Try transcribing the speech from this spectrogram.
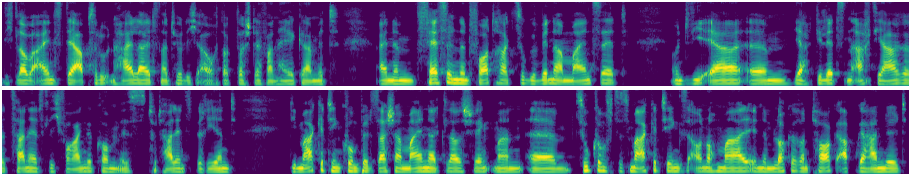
ich glaube, eins der absoluten Highlights natürlich auch Dr. Stefan Helker mit einem fesselnden Vortrag zu Gewinner-Mindset und wie er ähm, ja die letzten acht Jahre zahnärztlich vorangekommen ist, total inspirierend. Die Marketingkumpel Sascha Meinert, Klaus Schwenkmann, äh, Zukunft des Marketings auch nochmal in einem lockeren Talk abgehandelt.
